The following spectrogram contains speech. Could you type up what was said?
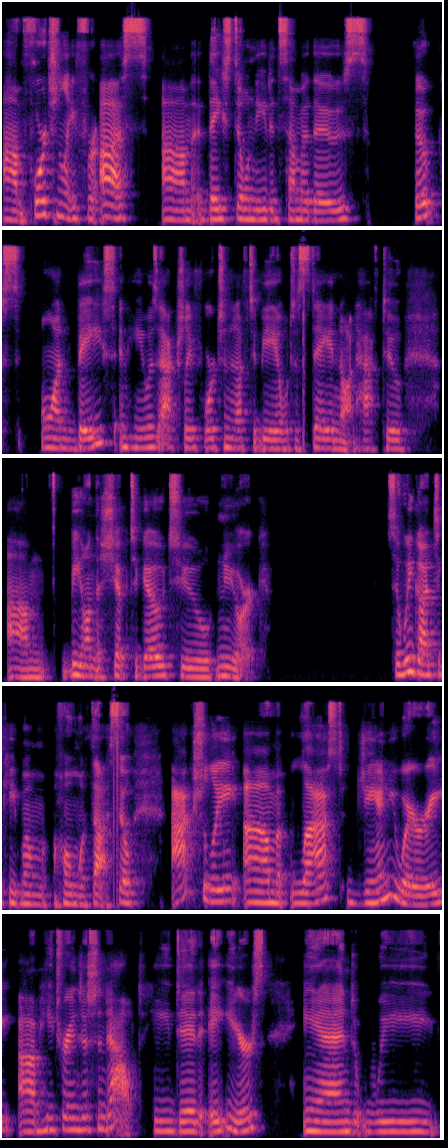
Um, fortunately for us, um, they still needed some of those folks on base, and he was actually fortunate enough to be able to stay and not have to um, be on the ship to go to New York. So we got to keep him home with us. So actually, um, last January, um, he transitioned out. He did eight years, and we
